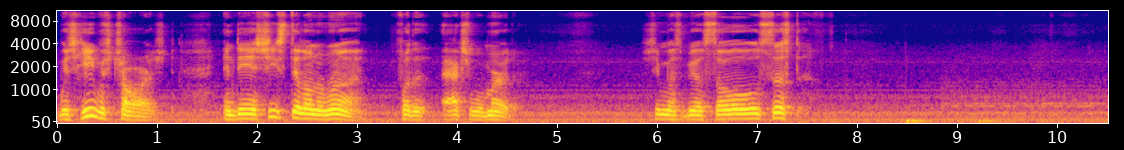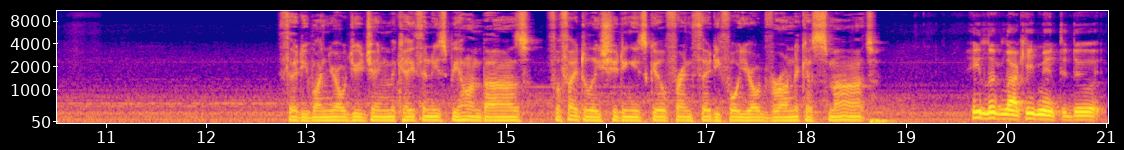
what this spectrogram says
which he was charged, and then she's still on the run for the actual murder. She must be a soul sister. Thirty-one-year-old Eugene McKeithen is behind bars for fatally shooting his girlfriend, thirty-four-year-old Veronica Smart. He looked like he meant to do it.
